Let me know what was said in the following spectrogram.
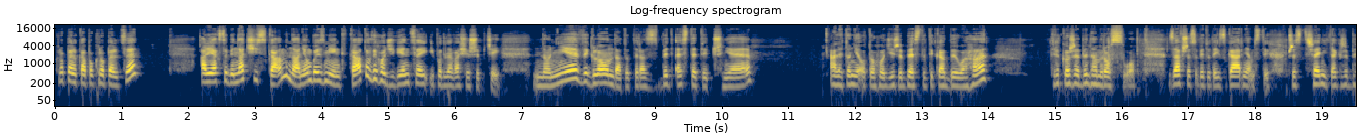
kropelka po kropelce, ale jak sobie naciskam na nią, bo jest miękka, to wychodzi więcej i podlewa się szybciej. No nie wygląda to teraz zbyt estetycznie, ale to nie o to chodzi, żeby estetyka była, ha? tylko żeby nam rosło. Zawsze sobie tutaj zgarniam z tych przestrzeni, tak żeby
